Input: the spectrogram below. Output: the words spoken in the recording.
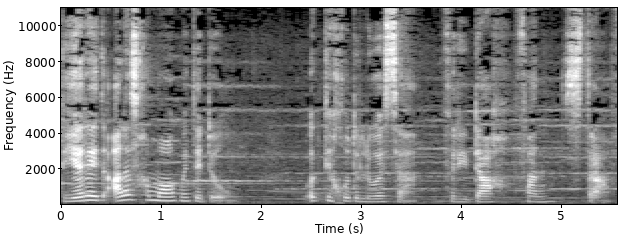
Die Here het alles gemaak met 'n doel, ook die goddelose vir die dag van straf.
